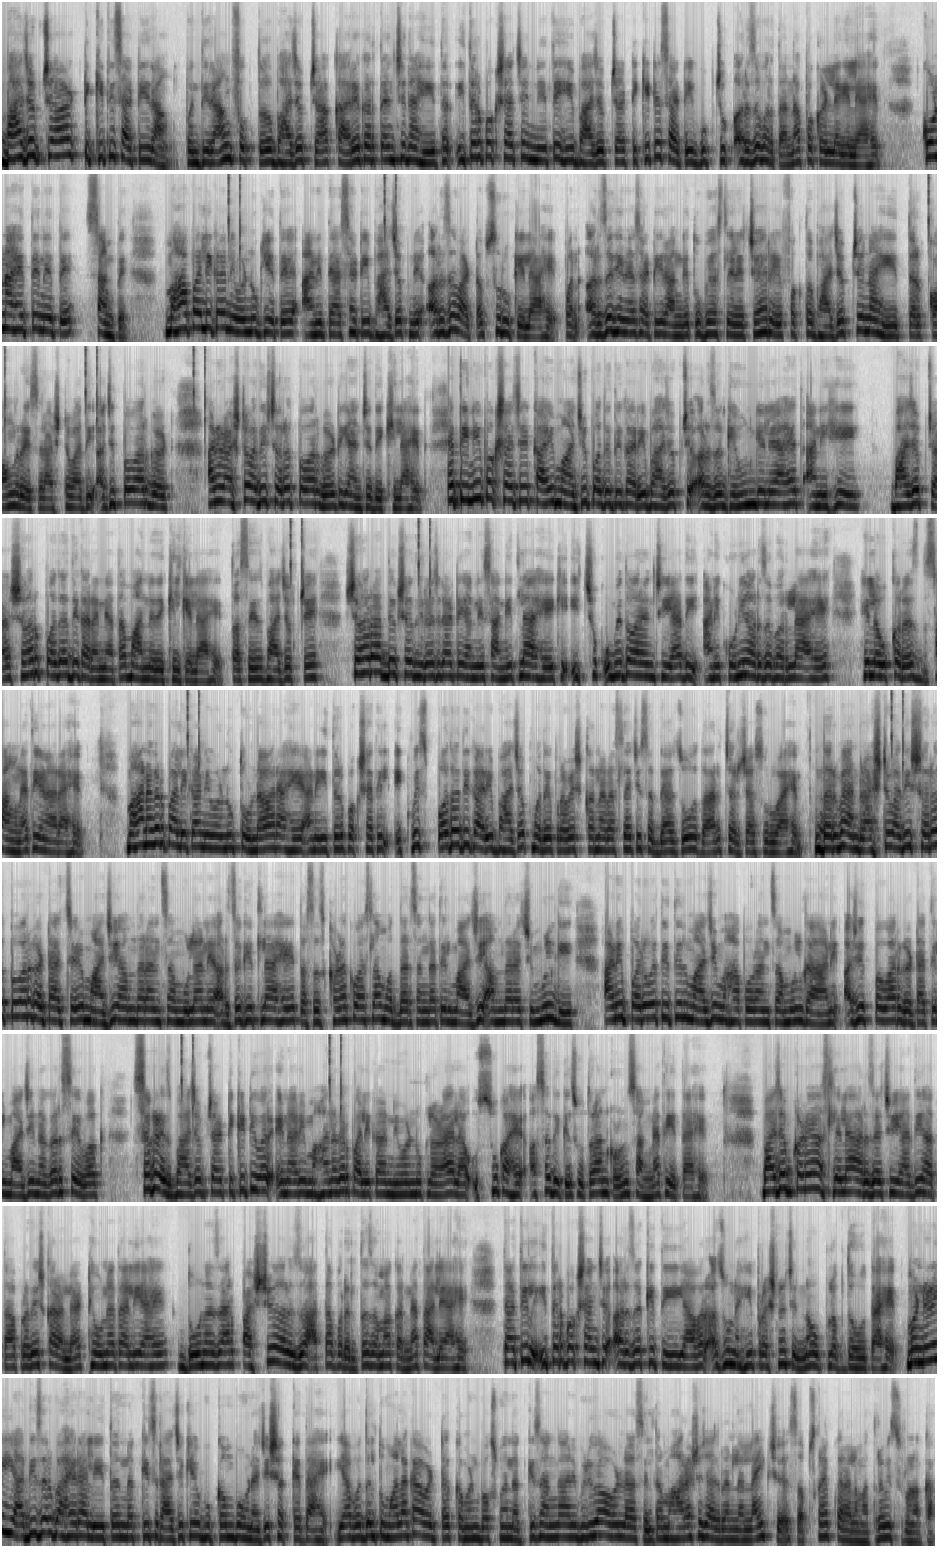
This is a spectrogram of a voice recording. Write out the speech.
भाजपच्या तिकिटीसाठी रांग. पण ती रांग फक्त भाजपच्या कार्यकर्त्यांची नाही तर इतर पक्षाचे नेतेही भाजपच्या तिकिटीसाठी गुपचूप अर्ज भरताना पकडले गेले आहेत. कोण आहेत ते नेते? सांगते. महापालिका निवडणूक येते आणि त्यासाठी भाजपने अर्ज वाटप सुरू केलं आहे. पण अर्ज घेण्यासाठी रांगेत उभे असलेले चेहरे फक्त भाजपचे नाहीत तर काँग्रेस राष्ट्रवादी अजित पवार गट आणि राष्ट्रवादी शरद पवार गट यांचे देखील आहेत. या तिन्ही पक्षाचे काही माजी पदाधिकारी भाजपचे अर्ज घेऊन गेले आहेत आणि हे भाजपच्या शहर पदाधिकाऱ्यांनी आता मान्य देखील केलं आहे. तसेच भाजपचे शहराध्यक्ष धीरज घाटे यांनी सांगितलं आहे की इच्छुक उमेदवारांची यादी आणि कोणी अर्ज भरला आहे हे लवकरच सांगण्यात येणार आहे. महानगरपालिका निवडणूक तोंडावर आहे आणि इतर पक्षातील एकवीस पदाधिकारी भाजपमध्ये प्रवेश करणार असल्याची सध्या जोरदार चर्चा सुरू आहे. दरम्यान राष्ट्रवादी शरद पवार गटाचे माजी आमदारांचा मुलाने अर्ज घेतला आहे. तसंच खडकवासला मतदारसंघातील माजी आमदाराची मुलगी आणि पर्वतीतील माजी महापौरांचा मुलगा आणि अजित पवार गटातील माजी नगरसेवक सगळेच भाजपच्या तिकिटीवर येणारी महानगरपालिका निवडणूक लढायला उत्सुक आहे असं देखील सूत्रांकडून सांगण्यात येत आहे. भाजपकडे असलेल्या अर्जाची यादी आता प्रदेश कार्यालयात ठेवण्यात आली आहे. दोन हजार पाचशे अर्ज आतापर्यंत जमा करण्यात आले आहे. त्यातील इतर पक्षांचे अर्ज किती यावर अजूनही प्रश्नचिन्ह उपलब्ध होत आहे. मंडळी यादी जर बाहेर आली तर नक्कीच राजकीय भूकंप होण्याची शक्यता आहे. याबद्दल तुम्हाला काय वाटतं? कमेंट बॉक्समध्ये नक्की सांगा आणि व्हिडिओ आवडला असेल तर महाराष्ट्र जागरणला लाईक शेअर सबस्क्राईब करायला मात्र विसरू नका.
